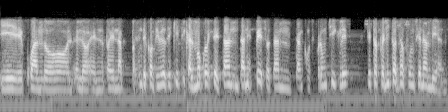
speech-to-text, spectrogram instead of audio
Y cuando en, la pacientes con fibrosis quística el moco este es tan, tan espeso, tan, tan como si fuera un chicle, que estos pelitos no funcionan bien.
